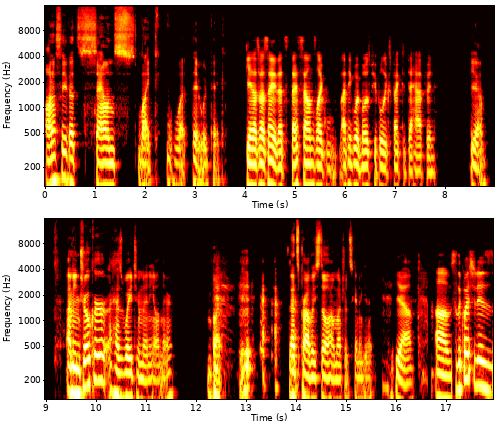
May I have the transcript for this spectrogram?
Honestly, that sounds like what they would pick. yeah, that's what I say. That's that sounds like I think what most people expected to happen. Yeah. I mean, Joker has way too many on there, but that's probably still how much it's going to get. yeah. Um, so the question is,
